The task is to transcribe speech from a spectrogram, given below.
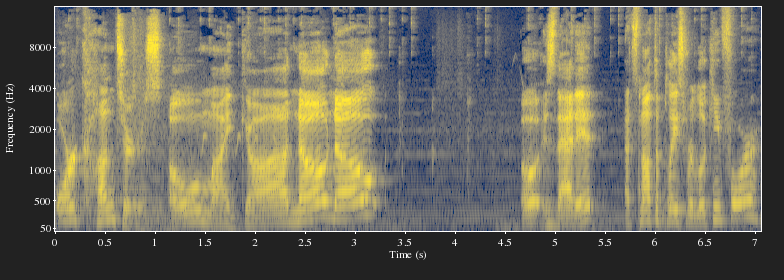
Orc hunters. Oh my god. No, no! Oh, is that it? That's not the place we're looking for?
